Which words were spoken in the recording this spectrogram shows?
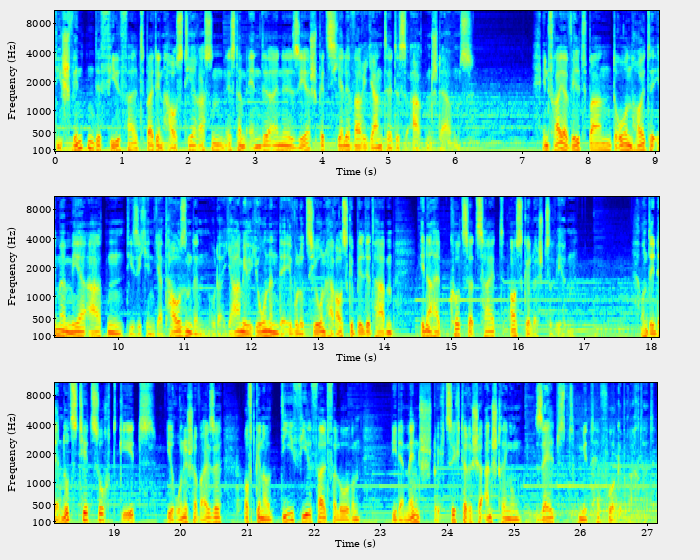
Die schwindende Vielfalt bei den Haustierrassen ist am Ende eine sehr spezielle Variante des Artensterbens. In freier Wildbahn drohen heute immer mehr Arten, die sich in Jahrtausenden oder Jahrmillionen der Evolution herausgebildet haben, innerhalb kurzer Zeit ausgelöscht zu werden. Und in der Nutztierzucht geht, ironischerweise, oft genau die Vielfalt verloren, die der Mensch durch züchterische Anstrengung selbst mit hervorgebracht hat.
